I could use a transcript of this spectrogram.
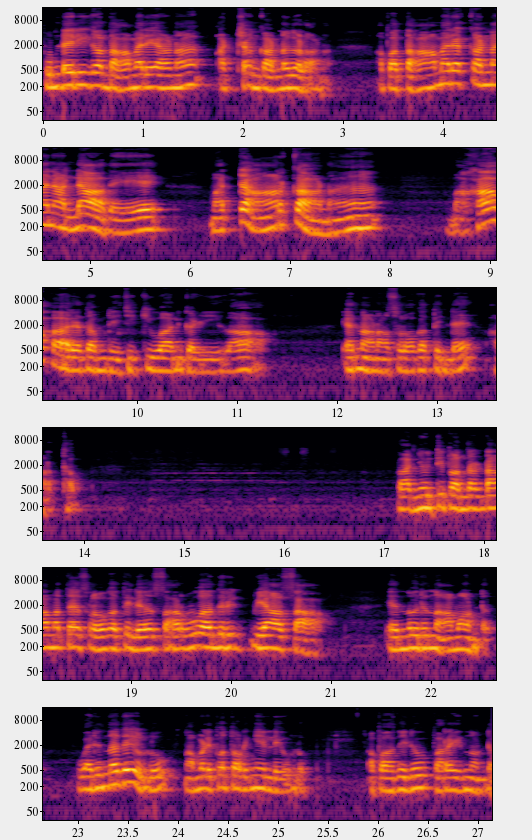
പുണ്ടരീകം താമരയാണ് അക്ഷം കണ്ണുകളാണ്. അപ്പോൾ താമരക്കണ്ണനല്ലാതെ മറ്റാർക്കാണ് മഹാഭാരതം രചിക്കുവാൻ കഴിയുക എന്നാണ് ആ ശ്ലോകത്തിന്റെ അർത്ഥം. അഞ്ഞൂറ്റി പന്ത്രണ്ടാമത്തെ ശ്ലോകത്തിൽ സർവദൃഗ്വ്യാസ എന്നൊരു നാമമുണ്ട്. വരുന്നതേ ഉള്ളൂ നമ്മളിപ്പോൾ തുടങ്ങിയല്ലേ ഉള്ളൂ. അപ്പോൾ അതിൽ പറയുന്നുണ്ട്.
